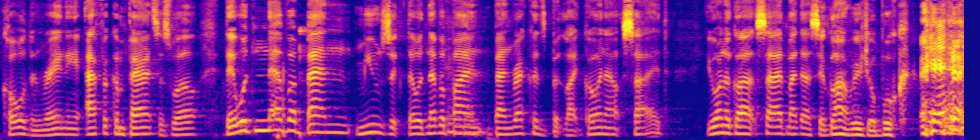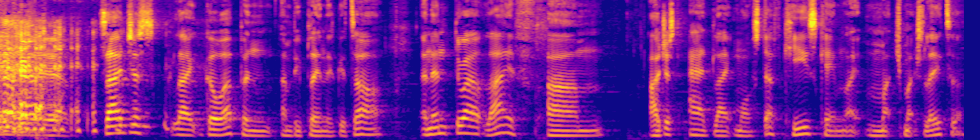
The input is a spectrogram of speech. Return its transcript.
cold and rainy. African parents as well. They would never ban music. They would never mm-hmm. ban ban records. But like going outside, you want to go outside? My dad said, "Go and read your book." yeah, yeah. So I just like go up and and be playing the guitar, and then throughout life, um, I just add like more stuff. Keys came like much much later.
